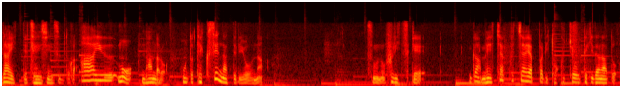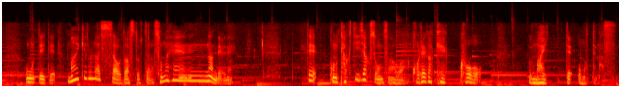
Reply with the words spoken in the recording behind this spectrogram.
開いて前進するとかああいうもうなんだろう本当手癖になってるようなその振り付けがめちゃくちゃやっぱり特徴的だなと思っていてマイケルらしさを出すとしたらその辺なんだよね。でこのタクティ・ジャクソンさんはこれが結構うまいって思ってます。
